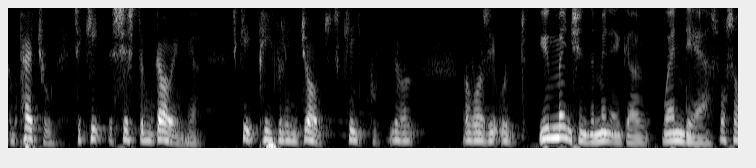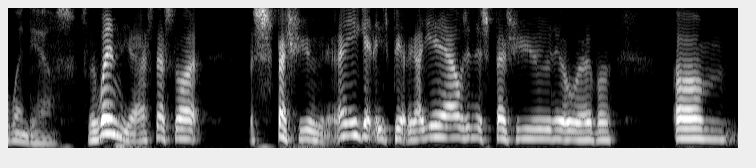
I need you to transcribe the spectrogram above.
and petrol to keep the system going, Yeah. To keep people in jobs, to keep you know, otherwise it would. You mentioned a minute ago Wendy House. What's a Wendy House? So the Wendy House, that's like a special unit. And you get these people they go, yeah, I was in the special unit or whatever. Um,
